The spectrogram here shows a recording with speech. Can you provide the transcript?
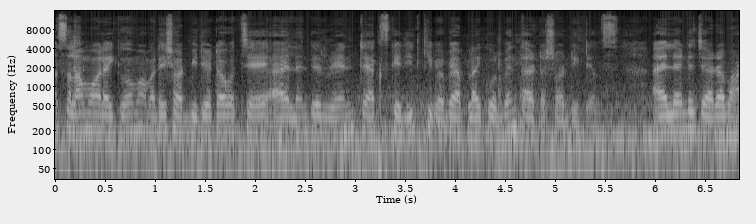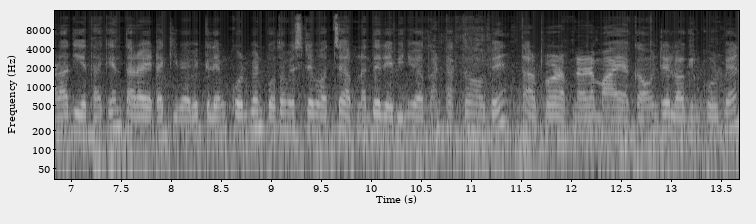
আসসালামু আলাইকুম। আমার এই শর্ট ভিডিওটা হচ্ছে আয়ারল্যান্ডের রেন্ট ট্যাক্স ক্রেডিট কীভাবে অ্যাপ্লাই করবেন, তার একটা শর্ট ডিটেলস আয়ারল্যান্ডে যারা ভাড়া দিয়ে থাকেন, তারা এটা কীভাবে ক্লেম করবেন? প্রথম স্টেপ হচ্ছে আপনাদের রেভিনিউ অ্যাকাউন্ট থাকতে হবে। তারপর আপনারা মাই অ্যাকাউন্টে লগ করবেন।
